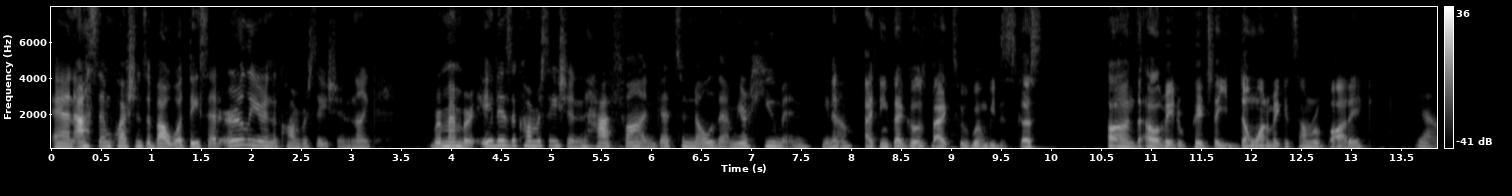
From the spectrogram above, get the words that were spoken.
and ask them questions about what they said earlier in the conversation. Like, remember, it is a conversation. Have fun. Get to know them. You're human. You And know. I think that goes back to when we discussed on the elevator pitch that you don't want to make it sound robotic Yeah.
